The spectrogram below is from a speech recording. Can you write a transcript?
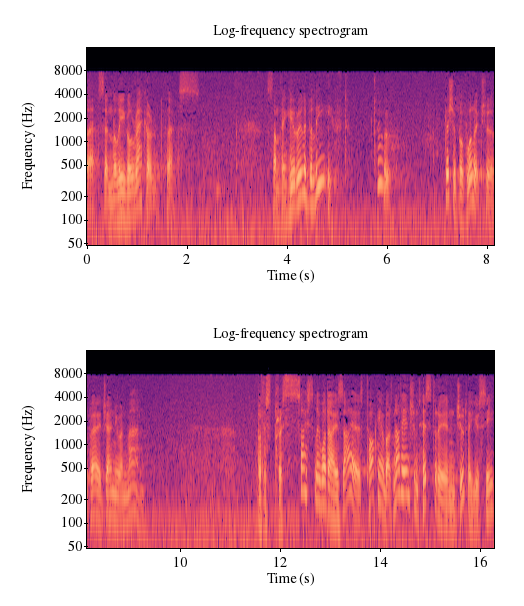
that's in the legal record. That's something he really believed, too. Bishop of Woolwich, a very genuine man. But it's precisely what Isaiah is talking about. It's not ancient history in Judah, you see.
